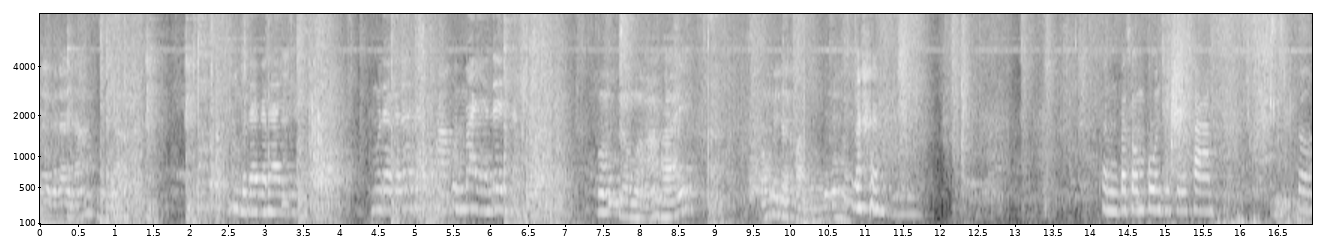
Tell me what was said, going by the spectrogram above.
ได้ก็ได้นะไม่ได้ก็ได้ไม่ได้ก็ได้มาคนใหม่ยังได้นะเรามาหาไผ่ผมมีแต่ฝันอยู่นะครับเป็นผสมปูนสีเทคาม เออ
